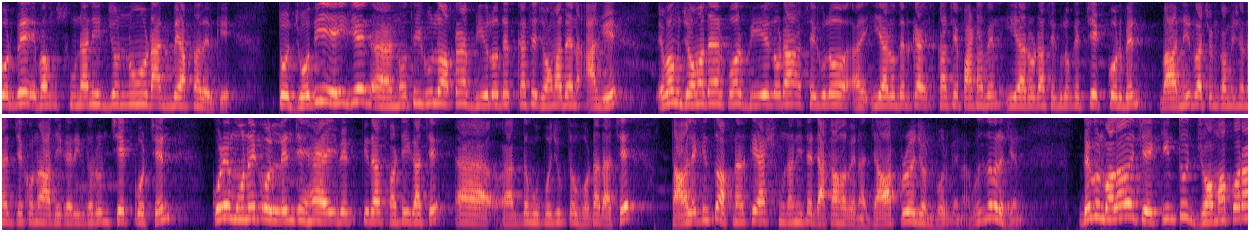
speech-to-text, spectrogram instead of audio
করবে এবং শুনানির জন্যও ডাকবে আপনাদেরকে। তো যদি এই যে নথিগুলো আপনারা বিএলওদের কাছে জমা দেন আগে এবং জমা দেওয়ার পর বিএলওরা সেগুলো ইআরওদের কাছে পাঠাবেন ইআরওরা সেগুলোকে চেক করবেন বা নির্বাচন কমিশনের যে কোনো আধিকারিক ধরুন চেক করছেন, করে মনে করলেন যে হ্যাঁ এই ব্যক্তিরা সঠিক আছে একদম উপযুক্ত ভোটার আছে, তাহলে কিন্তু আপনাকে আর শুনানিতে ডাকা হবে না, যাওয়ার প্রয়োজন পড়বে না, বুঝতে পেরেছেন? দেখুন, বলা হয়েছে কিন্তু জমা পড়া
